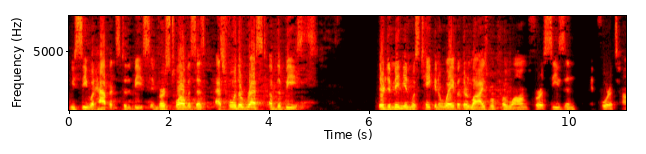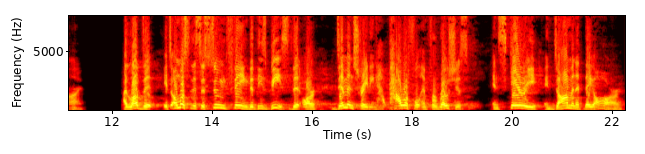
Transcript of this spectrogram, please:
we see what happens to the beasts. In verse 12, it says, As for the rest of the beasts, their dominion was taken away, but their lives were prolonged for a season and for a time. I love that it's almost this assumed thing that these beasts that are demonstrating how powerful and ferocious and scary and dominant they are,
